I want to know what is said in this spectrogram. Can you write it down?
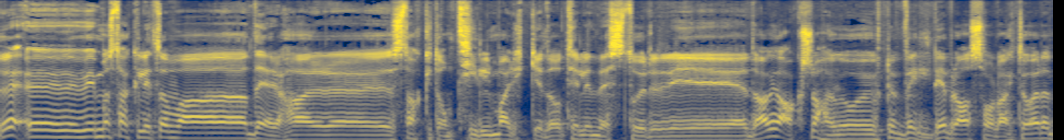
Eh, vi må snakke litt om hva dere har eh, snakket om til markedet og til investorer i dag. Aksjene har jo gjort det veldig bra så langt i år.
